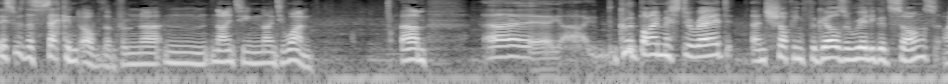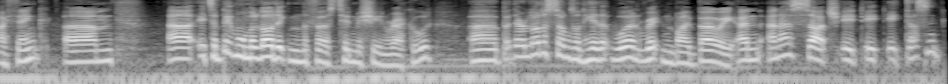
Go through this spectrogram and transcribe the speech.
This was the second of them from uh, 1991. Um, uh, Goodbye, Mr. Ed, and Shopping for Girls are really good songs, I think. Um, uh, it's a bit more melodic than the first Tin Machine record, uh, but there are a lot of songs on here that weren't written by Bowie, and, and as such, it, it, it doesn't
